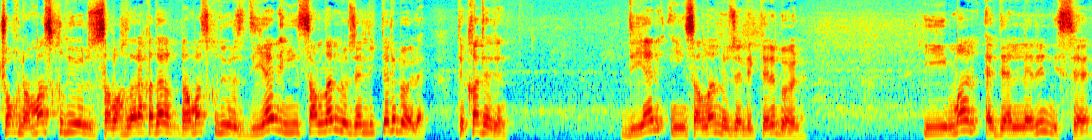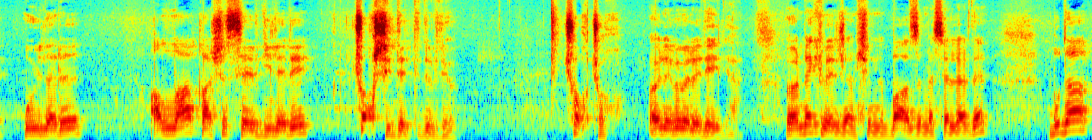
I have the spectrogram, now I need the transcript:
çok namaz kılıyoruz, sabahlara kadar namaz kılıyoruz diyen insanların özellikleri böyle. Dikkat edin. Diyen insanların özellikleri böyle. İman edenlerin ise huyları, Allah'a karşı sevgileri çok şiddetlidir diyor. Çok çok. Öyle böyle değil yani. Örnek vereceğim şimdi bazı meselelerde. Bu da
